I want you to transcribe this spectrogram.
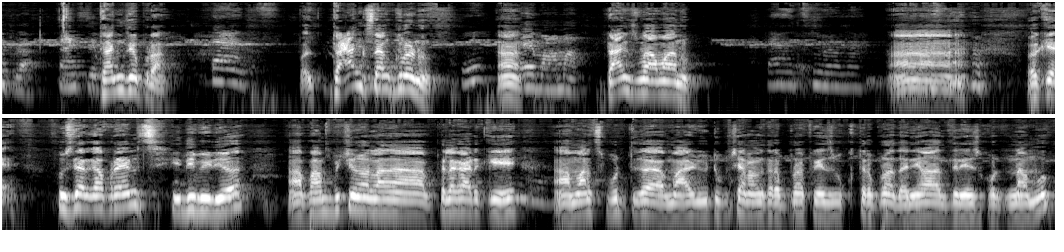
థ్యాంక్స్ థ్యాంక్స్ చెప్పురా. థ్యాంక్స్ అంకులను. ఏ మామ. థ్యాంక్స్ మామాను. థ్యాంక్స్ మామ. ఆ, ఓకే చూసారుగా ఫ్రెండ్స్ ఇది వీడియో. పంపించిన వాళ్ళ పిల్లగాడికి మనస్ఫూర్తిగా మా యూట్యూబ్ ఛానల్ తరపున ఫేస్బుక్ తరపున ధన్యవాదాలు తెలియజేసుకుంటున్నాము.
